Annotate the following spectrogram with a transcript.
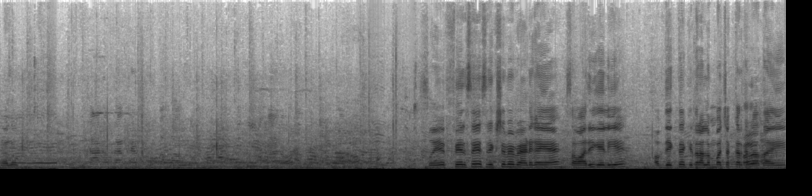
चलो। सो ये फिर से इस रिक्शे में बैठ गए हैं सवारी के लिए। अब देखते हैं कितना लंबा चक्कर कराता है ये।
